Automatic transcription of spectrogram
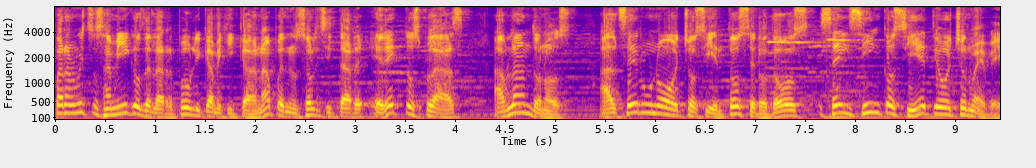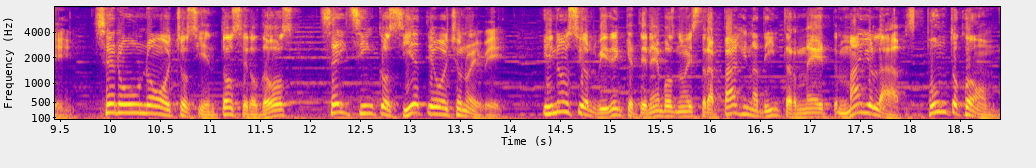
Para nuestros amigos de la República Mexicana pueden solicitar Erectos Plus hablándonos al 01800-02-65789. 01800-02-65789 y no se olviden que tenemos nuestra página de internet mayolabs.com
